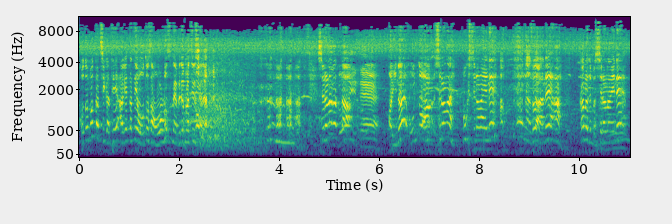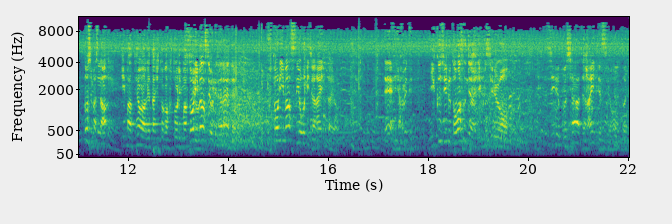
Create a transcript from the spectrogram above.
子供たちが手挙げた手をお父さん下ろすのやめてもらっていいですか 知らなかった。ごいね。あいない？本当？あ知らない。僕知らないね。あそうなんそうだだね。あ彼女も知らないね。どうしました？今手を挙げた人が太ります太りますようにじゃないんだよ。太りますようにじゃないんだよ。ねえやめて肉汁飛ばすんじゃない肉汁を。肉汁ブシャーじゃないんですよ本当に。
